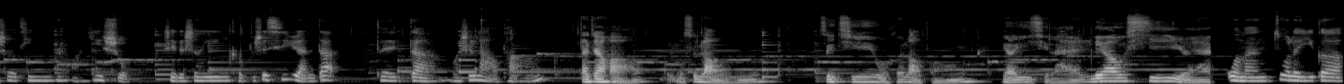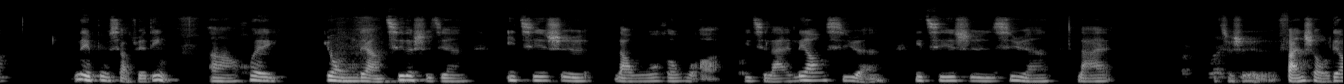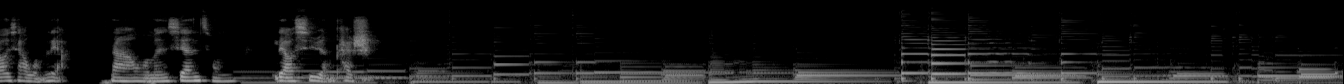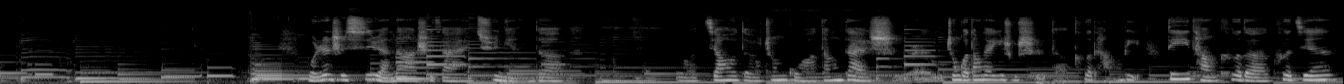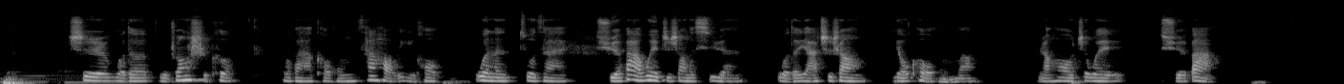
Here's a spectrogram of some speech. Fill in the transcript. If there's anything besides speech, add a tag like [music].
收听大广艺术，这个声音可不是西元的。对的，我是老彭。大家好，我是老吴。这期我和老彭要一起来撩西元。我们做了一个内部小决定，啊，会用两期的时间，一期是老吴和我一起来撩西元，一期是西元来，就是反手撩一下我们俩。那我们先从聊西园开始。我认识西园呢，是在去年的，嗯，我教的中国当代史、中国当代艺术史的课堂里，第一堂课的课间是我的补妆时刻。我把口红擦好了以后，问了坐在学霸位置上的西园：“我的牙齿上有口红吗？”然后这位学霸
